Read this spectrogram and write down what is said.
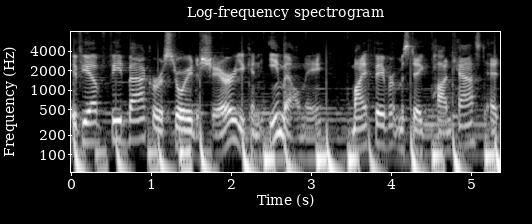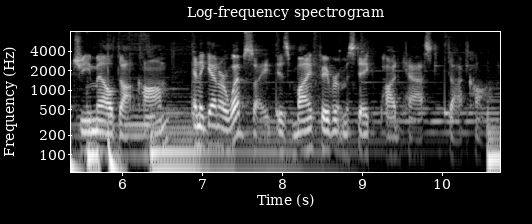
If you have feedback or a story to share, you can email me my favorite mistake podcast at gmail.com. And again, our website is myfavoritemistakepodcast.com.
